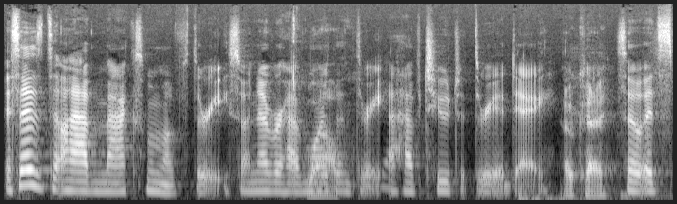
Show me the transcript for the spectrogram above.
It says to have maximum of three, so I never have more Wow. than three. I have two to three a day. Okay. So it's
